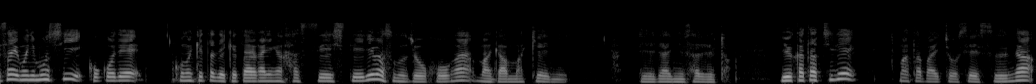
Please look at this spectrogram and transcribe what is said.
最後にもしここでこの桁で桁上がりが発生していればその情報がまガンマ k に代入されるという形でま、多倍調整数が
